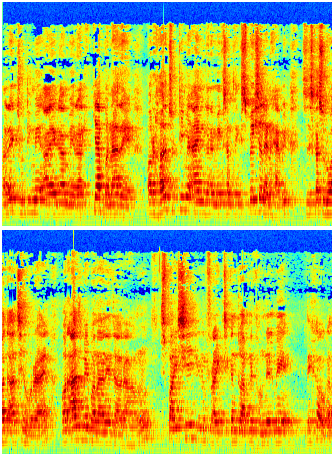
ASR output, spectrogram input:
हर एक छुट्टी में आएगा मेरा क्या बना रहे हैं। और हर छुट्टी में I am gonna make something special and habit जिसका शुरुआत आज से हो रहा है। और आज मैं बनाने जा रहा हूँ स्पाइसी फ्राइड चिकन जो आपने थंबनेल में देखा होगा।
